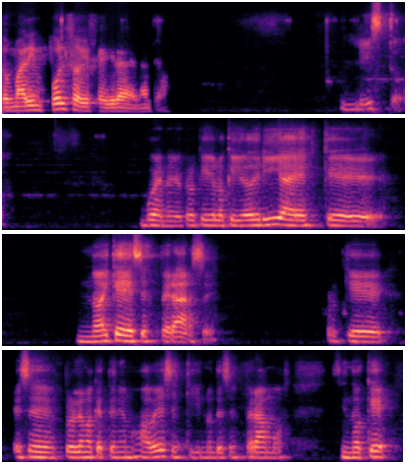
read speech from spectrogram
tomar impulso y seguir adelante. Listo. Bueno, yo creo que lo que yo diría es que no hay que desesperarse, porque ese es el problema que tenemos a veces, que nos desesperamos, sino que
